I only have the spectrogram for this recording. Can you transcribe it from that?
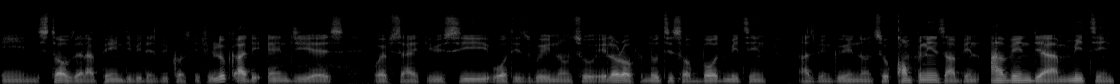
in stocks that are paying dividends because if you look at the NGX website, you see what is going on. So a lot of notice of board meeting has been going on. So companies have been having their meeting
